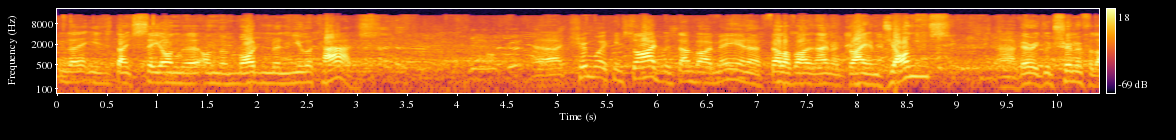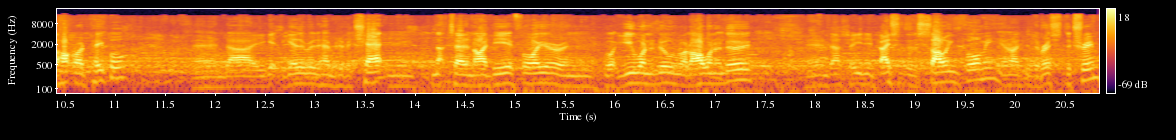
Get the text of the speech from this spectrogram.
things like that you just don't see on the, on the modern and newer cars. Uh, trim work inside was done by me and a fellow by the name of Graham Johns. Uh, very good trimmer for the hot rod people. And uh, you get together with him, have a bit of a chat, and he nuts out an idea for you and what you want to do and what I want to do. And uh, so he did basically the sewing for me, and I did the rest of the trim.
